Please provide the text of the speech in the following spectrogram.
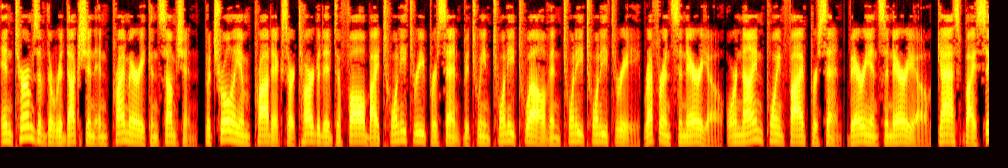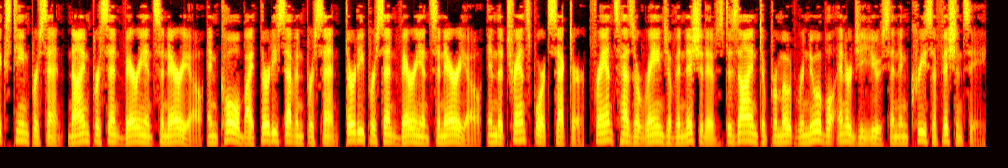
In terms of the reduction in primary consumption, petroleum products are targeted to fall by 23% between 2012 and 2023 reference scenario or 9.5% variant scenario, gas by 16% 9% variant scenario and coal by 37% 30% variant scenario. In the transport sector, France has a range of initiatives designed to promote renewable energy use and increase efficiency.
